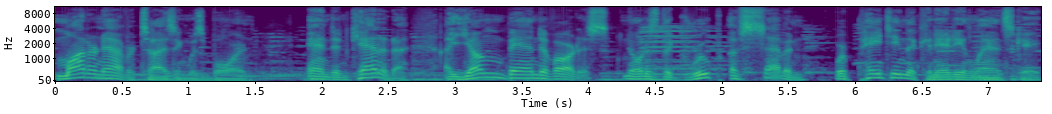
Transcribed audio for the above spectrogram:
Modern advertising was born, and in Canada, a young band of artists known as the Group of Seven were painting the Canadian landscape.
